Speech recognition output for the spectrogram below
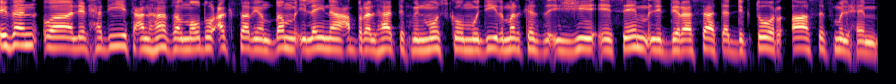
إذا وللحديث عن هذا الموضوع أكثر ينضم إلينا عبر الهاتف من موسكو مدير مركز جي اس ام للدراسات الدكتور آصف ملحم.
